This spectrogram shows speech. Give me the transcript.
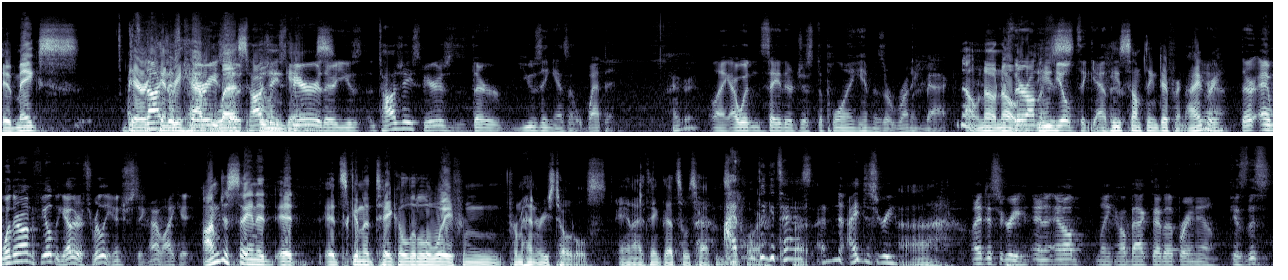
it makes Derrick Henry just have less though. Tyjae boom Spears, games. they're use, Tyjae Spears they're using as a weapon. I agree. Like I wouldn't say they're just deploying him as a running back. No, no, no. They're on the He's- field together. He's something different. I agree. Yeah. They're and when they're on the field together, it's really interesting. I like it. I'm just saying it, it it's going to take a little away from from Henry's totals, and I think that's what's happened. So I don't far. think it has. But, I, I disagree. Ah. I disagree, and, and I'll like I'll back that up right now because this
